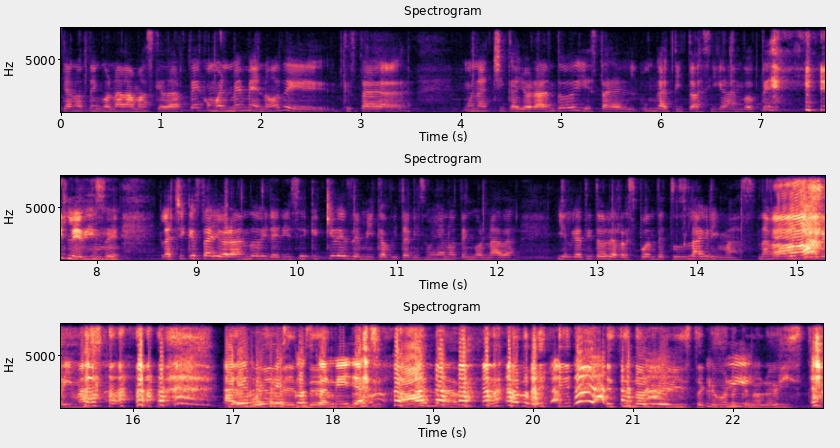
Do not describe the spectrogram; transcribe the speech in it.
ya no tengo nada más que darte. Como el meme, ¿no? De que está una chica llorando y está un gatito así grandote y le dice, la chica está llorando y le dice, ¿qué quieres de mi capitalismo? Ya no tengo nada. Y el gatito le responde, tus lágrimas, dame tus ah. lágrimas. Haré refrescos con ellas. ¡Ah, la madre! Este no lo he visto, qué bueno que no lo he visto.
